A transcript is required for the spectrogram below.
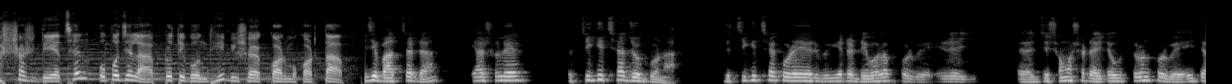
আশ্বাস দিয়েছেন উপজেলা প্রতিবন্ধী বিষয়ক কর্মকর্তা। এই যে বাচ্চাটা এ আসলে চিকিৎসা যোগ্য না। যে চিকিৎসা করে এর এটা ডেভেলপ করবে এর এই যে সমস্যাটা, এটা উত্তরণ করবে, এটা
